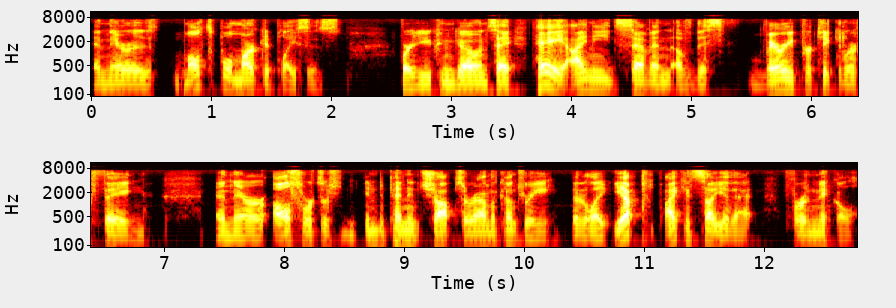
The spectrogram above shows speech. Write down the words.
and there is multiple marketplaces where you can go and say, hey, I need seven of this very particular thing, and there are all sorts of independent shops around the country that are like, yep, I can sell you that for a nickel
